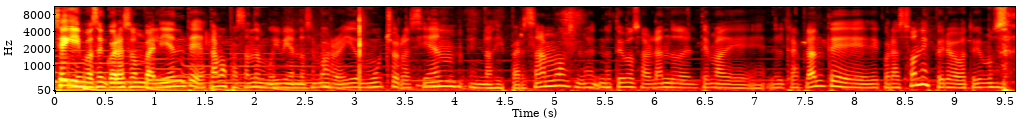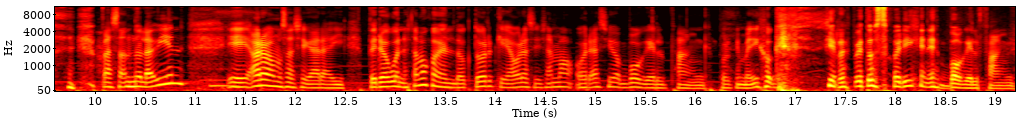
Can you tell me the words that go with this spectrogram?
Seguimos en Corazón Valiente, estamos pasando muy bien, nos hemos reído mucho recién, eh, nos dispersamos, no, estuvimos hablando del tema de- del trasplante de, de corazones, pero estuvimos pasándola bien. Eh, ahora vamos a llegar ahí. Pero bueno, estamos con el doctor que ahora se llama Horacio Vogelfang, porque me dijo que si respeto su origen es Vogelfang.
